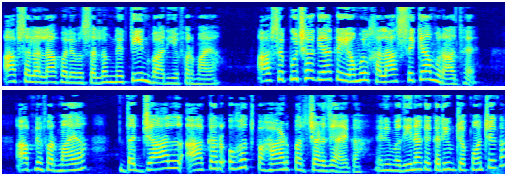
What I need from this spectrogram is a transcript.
آپ صلی اللہ علیہ وسلم نے تین بار یہ فرمایا۔ آپ سے پوچھا گیا کہ یوم الخلاص سے کیا مراد ہے۔ آپ نے فرمایا، دجال آ کر اہت پہاڑ پر چڑھ جائے گا یعنی مدینہ کے قریب جب پہنچے گا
